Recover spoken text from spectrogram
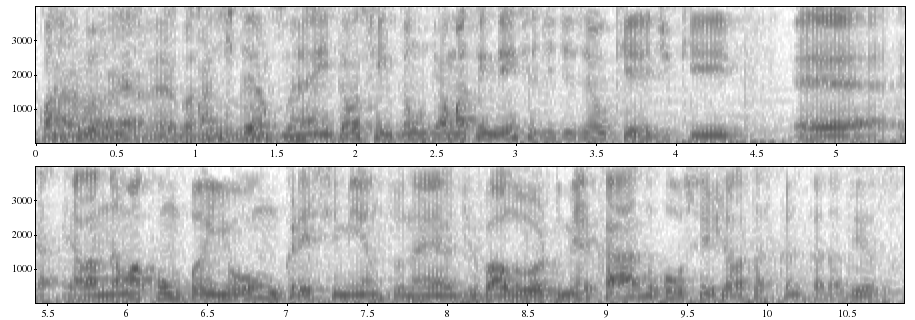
Quatro É, anos. é, faz mais bastante ou tempo, menos, né? né? Então, assim, então é uma tendência de dizer o quê? De que é, ela não acompanhou um crescimento né, de valor do mercado, ou seja, ela está ficando cada vez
